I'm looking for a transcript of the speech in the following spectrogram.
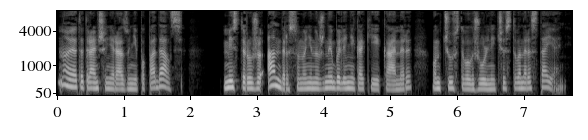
но этот раньше ни разу не попадался. Мистеру же Андерсону не нужны были никакие камеры, он чувствовал жульничество на расстоянии.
